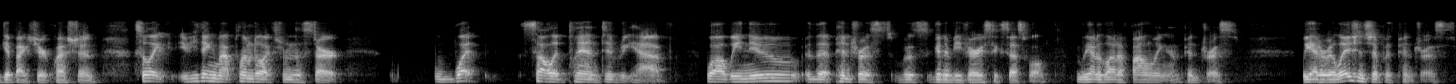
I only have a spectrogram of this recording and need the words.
get back to your question. So, like, if you think about Plum Deluxe from the start, what solid plan did we have? Well, we knew that Pinterest was going to be very successful. We had a lot of following on Pinterest. We had a relationship with Pinterest.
